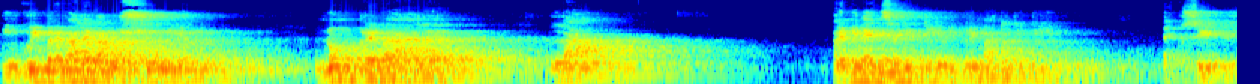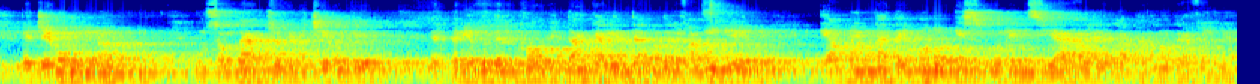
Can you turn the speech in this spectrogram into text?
in cui prevale la lussuria, non prevale la preminenza di Dio, primato di Dio. Ecco sì, leggevo un, un sondaggio che diceva che nel periodo del Covid anche all'interno delle famiglie è aumentata in modo esponenziale la pornografia.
